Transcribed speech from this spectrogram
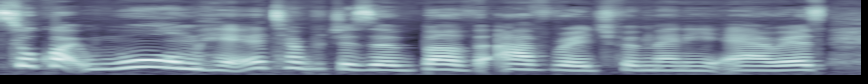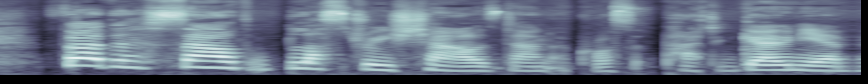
still quite warm here, temperatures above average for many areas. Further south, blustery showers down across Patagonia.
